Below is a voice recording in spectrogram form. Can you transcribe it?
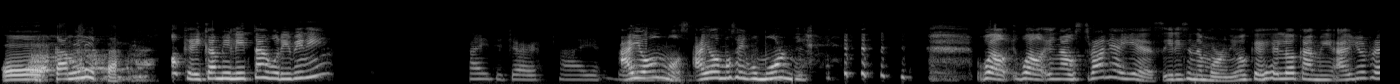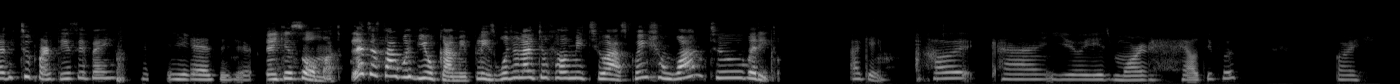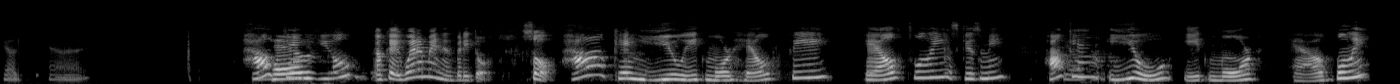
Eh, Camilita. Okay, Camilita, good evening. Hi, teacher. Hi. I almost, I almost say good morning. well, well, in Australia, yes, it is in the morning. Okay, hello, Cami. Are you ready to participate? Yes, teacher. Thank you so much. Let's start with you, Cami. Please, would you like to help me to ask question one to Berito? Okay. How can you eat more healthy food or healthy? Uh, How can you, okay, wait a minute, Berito. So, how can you eat more healthy, healthfully, excuse me? How can you eat more healthfully?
